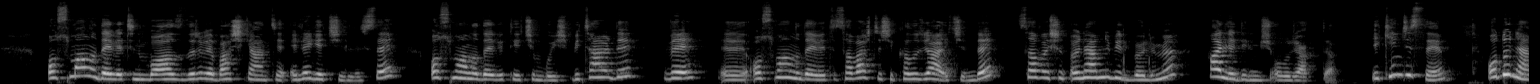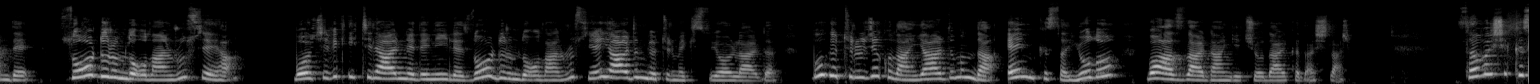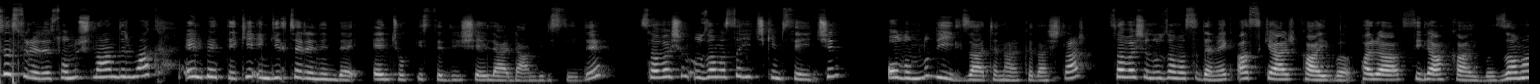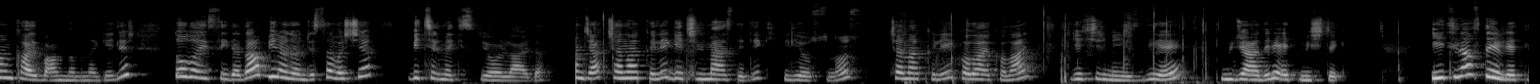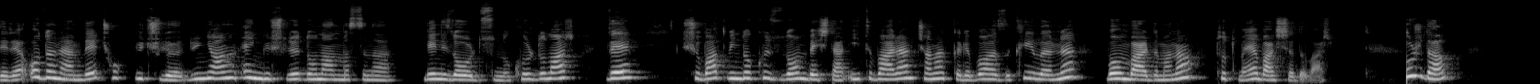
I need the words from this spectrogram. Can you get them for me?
Osmanlı Devleti'nin boğazları ve başkenti ele geçirilirse Osmanlı Devleti için bu iş biterdi ve e, Osmanlı Devleti savaş dışı kalacağı için de savaşın önemli bir bölümü halledilmiş olacaktı. İkincisi o dönemde zor durumda olan Rusya'ya Bolşevik ihtilali nedeniyle zor durumda olan Rusya'ya yardım götürmek istiyorlardı. Bu götürülecek olan yardımın da en kısa yolu Boğazlardan geçiyordu arkadaşlar. Savaşı kısa sürede sonuçlandırmak elbette ki İngiltere'nin de en çok istediği şeylerden birisiydi. Savaşın uzaması hiç kimse için olumlu değil zaten arkadaşlar. Savaşın uzaması demek asker kaybı, para, silah kaybı, zaman kaybı anlamına gelir. Dolayısıyla da bir an önce savaşı bitirmek istiyorlardı. Ancak Çanakkale geçilmez dedik biliyorsunuz. Çanakkale'yi kolay kolay geçirmeyiz diye mücadele etmiştik. İtilaf devletleri o dönemde çok güçlü, dünyanın en güçlü donanmasını, deniz ordusunu kurdular ve Şubat 1915'ten itibaren Çanakkale Boğazı kıyılarını bombardımana tutmaya başladılar. Burada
